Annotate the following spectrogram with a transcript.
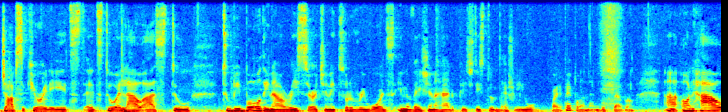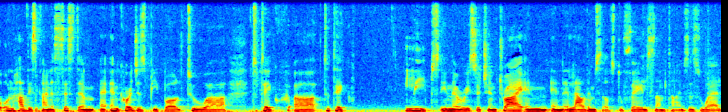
job security it's it's to allow us to to be bold in our research and it sort of rewards innovation. I had a PhD student actually write a paper on that, Gustavo, uh, on how on how this kind of system encourages people to uh, to take uh, to take leaps in their research and try and, and allow themselves to fail sometimes as well.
